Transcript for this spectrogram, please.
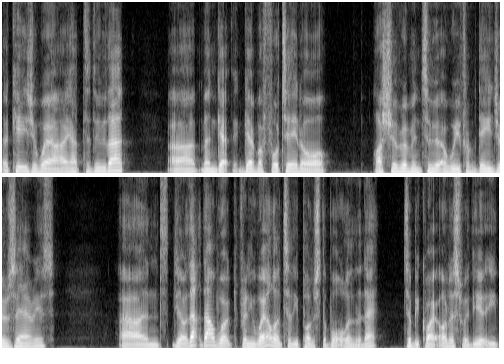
occasion where I had to do that, uh, and get get my foot in or usher him into away from dangerous areas. And you know that that worked pretty well until he punched the ball in the net. To be quite honest with you, he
